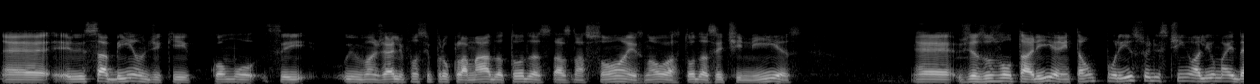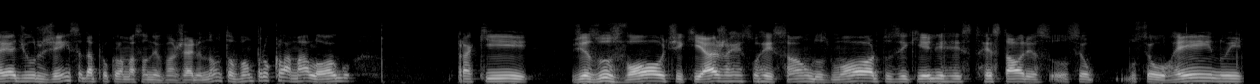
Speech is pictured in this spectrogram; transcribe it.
é, eles sabiam de que como se o Evangelho fosse proclamado a todas as nações, não, a todas as etnias, é, Jesus voltaria, então por isso eles tinham ali uma ideia de urgência da proclamação do Evangelho. Não, então vamos proclamar logo para que Jesus volte, que haja ressurreição dos mortos e que ele restaure o seu, o seu reino. E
